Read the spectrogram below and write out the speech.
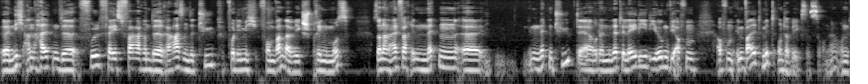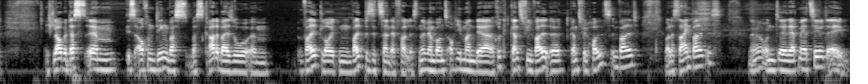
äh, nicht anhaltende, Fullface fahrende, rasende Typ, vor dem ich vom Wanderweg springen muss, sondern einfach in netten, äh, einen netten Typ, der oder eine nette Lady, die irgendwie auf dem, auf dem, im Wald mit unterwegs ist. So, ne? Und ich glaube, das ähm, ist auch ein Ding, was, was gerade bei so ähm, Waldleuten, Waldbesitzern der Fall ist. Ne? Wir haben bei uns auch jemanden, der rückt ganz viel, Wald, äh, ganz viel Holz im Wald, weil das sein Wald ist. Ne? Und äh, der hat mir erzählt, ey,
